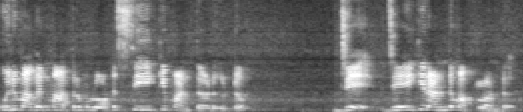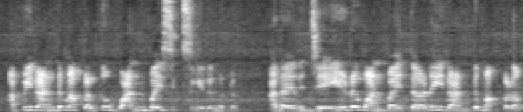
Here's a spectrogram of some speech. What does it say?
ഒരു മകൻ മാത്രമുള്ളതുകൊണ്ട് സിക്ക് വൺ തേർഡ് കിട്ടും. ജെ ജെയ്ക്ക് രണ്ട് മക്കളുണ്ട്. അപ്പോൾ ഈ രണ്ട് മക്കൾക്ക് വൺ ബൈ സിക്സ് വീതം കിട്ടും. അതായത് ജെയുടെ വൺ ബൈ തേർഡ് ഈ രണ്ട് മക്കളും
